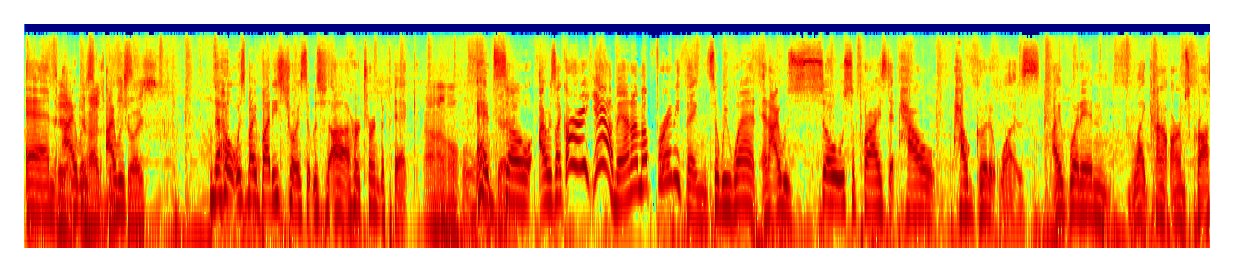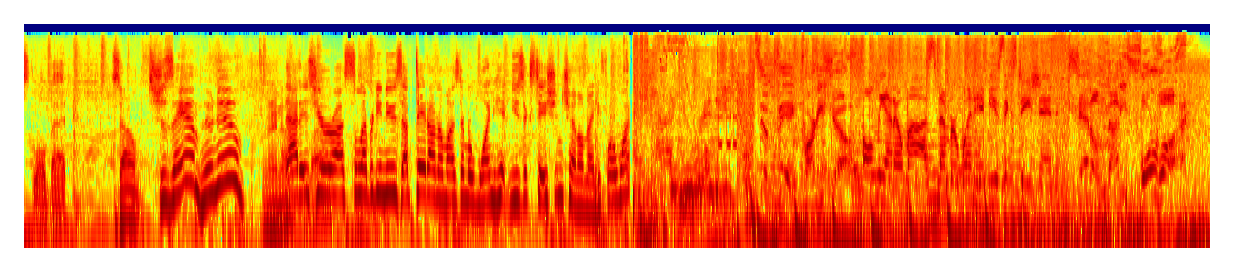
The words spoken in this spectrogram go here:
and Yeah, I was I was choice. no, it was my buddy's choice. It was uh, her turn to pick, Oh, and okay. so I was like, all right, yeah, man, I'm up for anything. So we went, and I was so surprised at how how good it was. I went in like kind of arms crossed a little bit. So Shazam, who knew? I know, that it's is a your uh, celebrity news update on Omaha's number one hit music station, Channel 94.1. Are you ready? The Big Party Show. Only on Omaha's number one hit music station. Channel 94.1.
